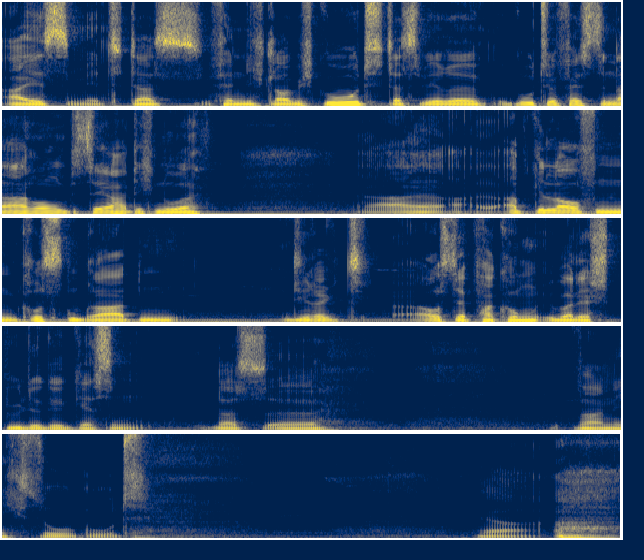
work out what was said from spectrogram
Eis mit. Das fände ich, glaube ich, gut. Das wäre gute, feste Nahrung. Bisher hatte ich nur äh, abgelaufen Krustenbraten direkt aus der Packung über der Spüle gegessen. Das äh, war nicht so gut. Ja. Ah.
